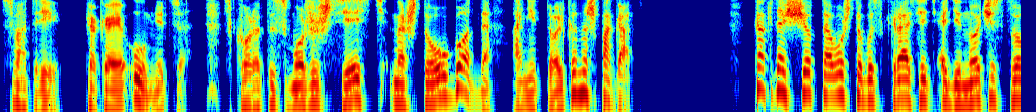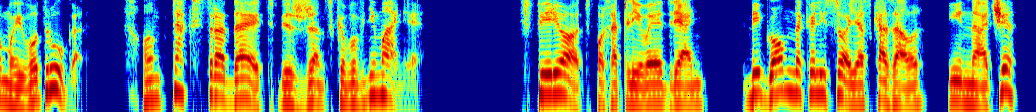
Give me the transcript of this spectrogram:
Смотри, какая умница. Скоро ты сможешь сесть на что угодно, а не только на шпагат. Как насчет того, чтобы скрасить одиночество моего друга? Он так страдает без женского внимания. «Вперед, похотливая дрянь! Бегом на колесо, я сказала! Иначе...»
